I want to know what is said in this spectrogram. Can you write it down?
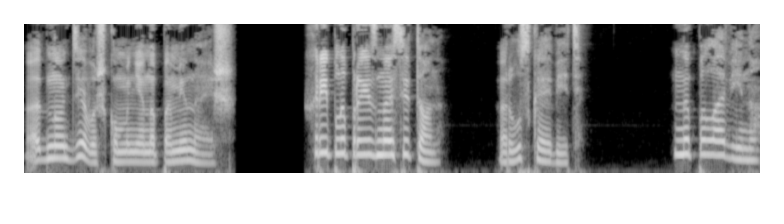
Одну девушку мне напоминаешь». Хрипло произносит он. «Русская ведь?» «Наполовину».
